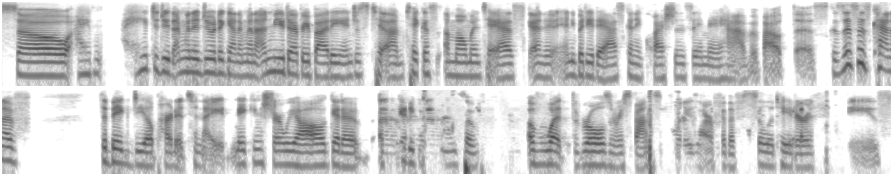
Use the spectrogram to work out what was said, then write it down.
So I, I hate to do that. I'm going to do it again. I'm going to unmute everybody and just um, take us a moment to ask anybody to ask any questions they may have about this. Because this is kind of the big deal part of tonight, making sure we all get a, a pretty good sense of, of what the roles and responsibilities are for the facilitator these.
